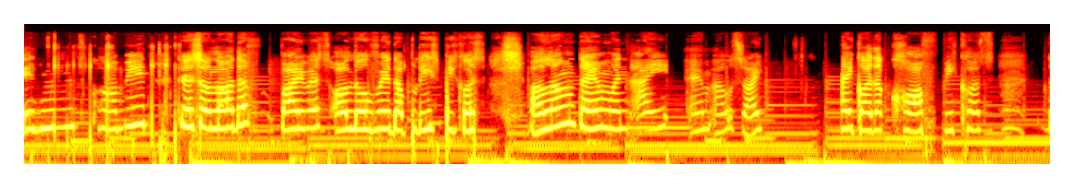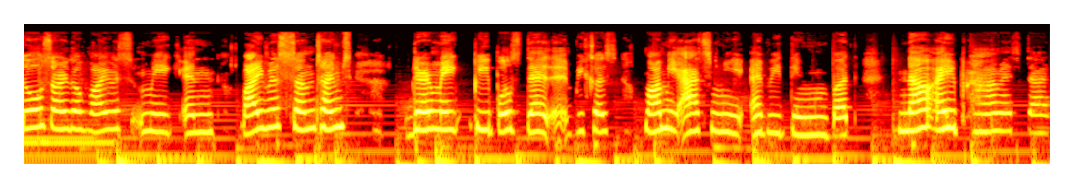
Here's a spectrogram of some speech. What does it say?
it means COVID. There's a lot of virus all over the place because a long time when I am outside, I got a cough because those are the virus make and virus sometimes they make people's dead because mommy asked me everything but now I promise that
